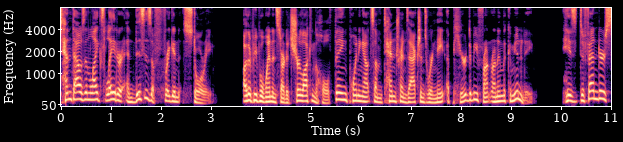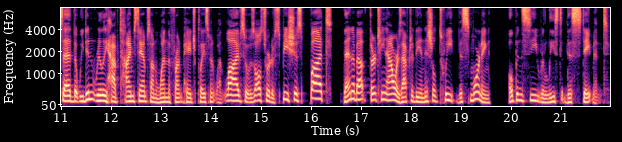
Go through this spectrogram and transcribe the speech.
10,000 likes later, and this is a friggin' story. Other people went and started Sherlocking the whole thing, pointing out some 10 transactions where Nate appeared to be front running the community. His defenders said that we didn't really have timestamps on when the front page placement went live, so it was all sort of specious, but then, about 13 hours after the initial tweet this morning, OpenSea released this statement.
